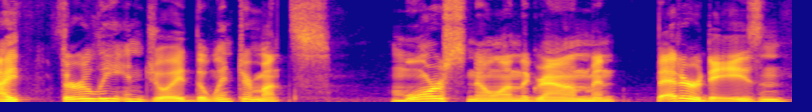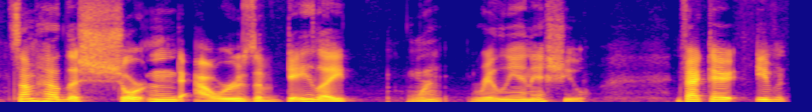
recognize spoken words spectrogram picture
I thoroughly enjoyed the winter months. More snow on the ground meant better days, and somehow the shortened hours of daylight weren't really an issue. In fact, I even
